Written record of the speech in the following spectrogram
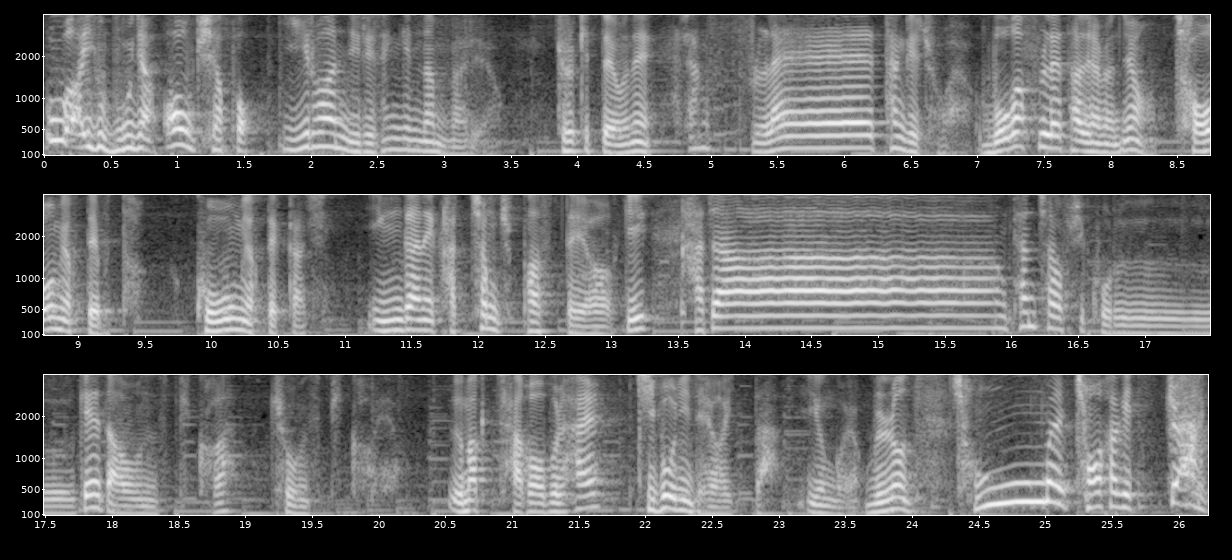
우와 이거 뭐냐? 어우 귀 아파. 이러한 일이 생긴단 말이에요. 그렇기 때문에 가장 플랫한 게 좋아요. 뭐가 플랫하냐면요. 저음역대부터 고음역대까지. 인간의 가청 주파수 대역이 가장 편차 없이 고르게 나오는 스피커가 좋은 스피커예요. 음악 작업을 할 기본이 되어 있다. 이건 거예요. 물론 정말 정확하게 쫙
